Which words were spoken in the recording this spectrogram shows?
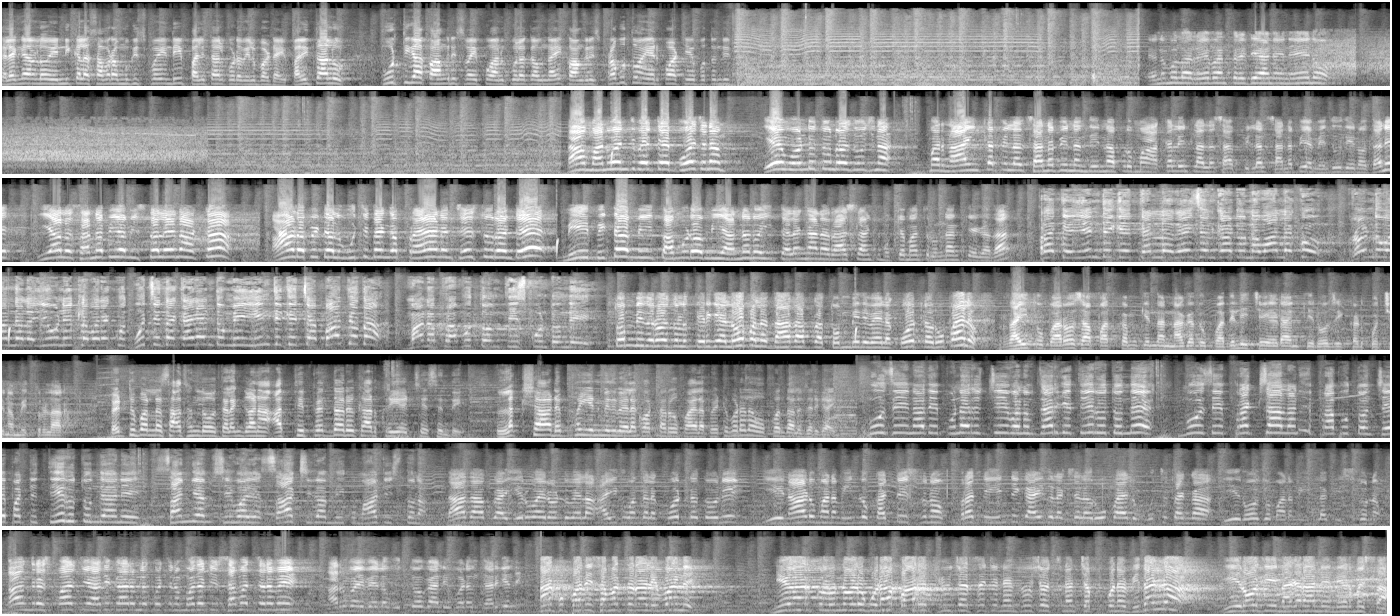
తెలంగాణలో ఎన్నికల సమరం ముగిసిపోయింది. ఫలితాలు కూడా వెలువడ్డాయి. ఫలితాలు పూర్తిగా కాంగ్రెస్ వైపు అనుకూలంగా ఉన్నాయి. కాంగ్రెస్ ప్రభుత్వం ఏర్పాటు చేయబోతుంది. యనుమల రేవంత్ రెడ్డి అనే నేను నా మనవనికి పెట్టే భోజనం ఏం వండుతుందో చూసిన మరి నా ఇంట్లో పిల్లలు సన్నబియ్యం తిన్నప్పుడు మా అక్కల ఇంట్లో స- పిల్లలు సన్నబియ్యం ఎందుకు తినొద్దని ఇవాళ సన్నబియ్యం ఇస్తలేనా అక్క? ఆడబిడ్డలు ఉచితంగా ప్రయాణం చేస్తురంటే మీ బిడ్డ మీ తమ్ముడో మీ అన్ననో ఈ తెలంగాణ రాష్ట్రానికి ముఖ్యమంత్రి ఉన్నాకే కదా? ప్రతి ఇంటికి తెల్ల రేషన్ కార్డు ఉన్న వాళ్ళకు రెండు వందల యూనిట్ల వరకు తొమ్మిది రోజులు తిరిగే లోపల దాదాపుగా తొమ్మిది వేల కోట్ల రూపాయలు రైతు భరోసా పథకం కింద నగదు బదిలీ చేయడానికి రోజు ఇక్కడికి వచ్చిన మిత్రులారా. పెట్టుబడుల సాధనలో తెలంగాణ అతి పెద్ద రికార్డ్ క్రియేట్ చేసింది. లక్ష డెబ్బై ఎనిమిది వేల కోట్ల రూపాయల పెట్టుబడుల ఒప్పందాలు జరిగాయి. మూసీ నది పునరుజ్జీవనం జరిగి తీరుతుంది. మూసి ప్రక్షాళన ప్రభుత్వం చేపట్టి తీరుతుంది అని సంఘం శివయ్య సాక్షిగా మీకు మాటిస్తున్నా. దాదాపుగా ఇరవై రెండు వేల ఐదు వందల కోట్లతోని ఈనాడు మనం ఇండ్లు కట్టిస్తున్నాం. ప్రతి ఇంటికి ఐదు లక్షల రూపాయలు ఉచితంగా ఈ రోజు మనం ఇళ్ళకు ఇస్తున్నాం. కాంగ్రెస్ పార్టీ అధికారంలోకి వచ్చిన మొదటి సంవత్సరమే అరవై వేల ఉద్యోగాలు ఇవ్వడం జరిగింది. నాకు పది సంవత్సరాలు ఇవ్వండి. న్యూయార్క్ ఉన్నోడు కూడా భారత్ ఫ్యూచర్ సిటీ నేను చూసి వచ్చిన చెప్పుకునే విధంగా ఈ రోజు ఈ నగరాన్ని నిర్మిస్తా.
